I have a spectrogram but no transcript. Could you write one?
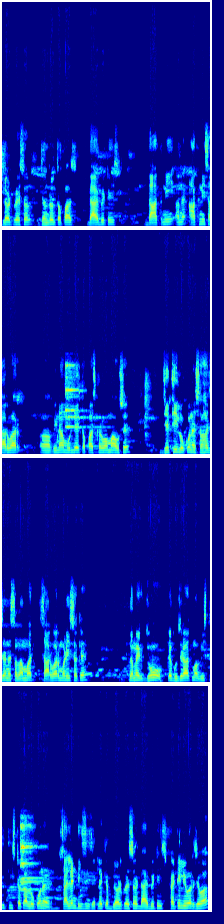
બ્લડ પ્રેશર, જનરલ તપાસ, ડાયાબિટીસ, દાંતની અને આંખની સારવાર વિનામૂલ્યે વિના મૂલ્યે તપાસ કરવામાં આવશે. જેથી લોકોને સહજ અને સલામત સારવાર મળી શકે. તમે જુઓ કે ગુજરાતમાં વીસથી ત્રીસ ટકા લોકોને સાયલેન્ટ ડિઝીઝ એટલે કે blood pressure, diabetes, fatty liver જેવા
